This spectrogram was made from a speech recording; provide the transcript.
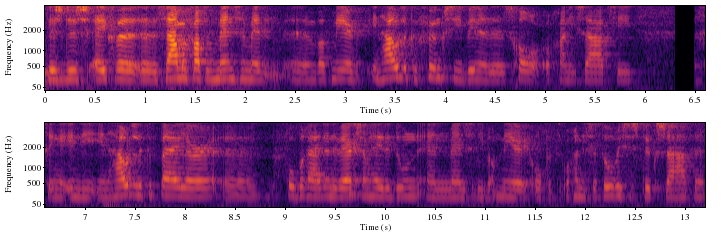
dus, dus even uh, samenvattend mensen met uh, wat meer inhoudelijke functie binnen de schoolorganisatie gingen in die inhoudelijke pijler uh, voorbereidende werkzaamheden doen. En mensen die wat meer op het organisatorische stuk zaten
